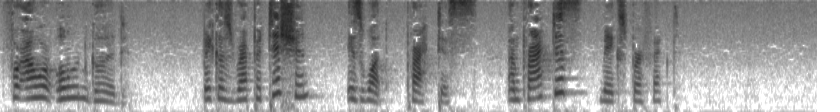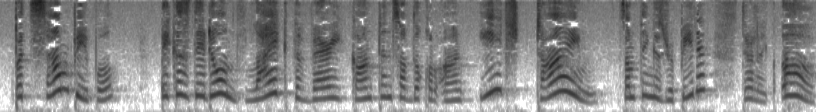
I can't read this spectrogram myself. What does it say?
For our own good. Because repetition is what? Practice. And practice makes perfect. But some people, because they don't like the very contents of the Quran, each time something is repeated, they're like, oh,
